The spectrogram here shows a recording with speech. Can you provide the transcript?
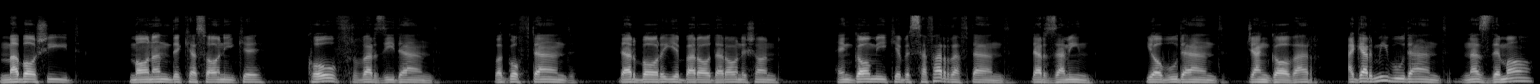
مباشید مانند کسانی که کفر ورزیدند و گفتند درباره برادرانشان هنگامی که به سفر رفتند در زمین یا بودند جنگاور اگر می بودند نزد ما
